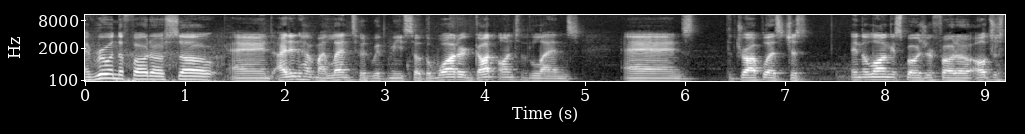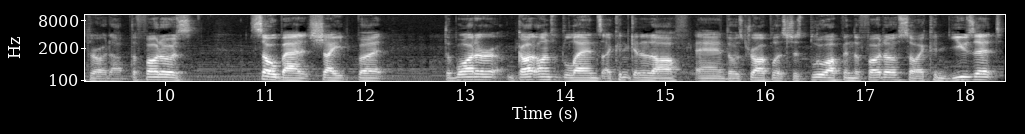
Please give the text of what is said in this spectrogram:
and ruin the photo. So, and I didn't have my lens hood with me, so the water got onto the lens and the droplets just in the long exposure photo, I'll just throw it up. The photo is so bad it's shite, but the water got onto the lens, I couldn't get it off, and those droplets just blew up in the photo, so I couldn't use it.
